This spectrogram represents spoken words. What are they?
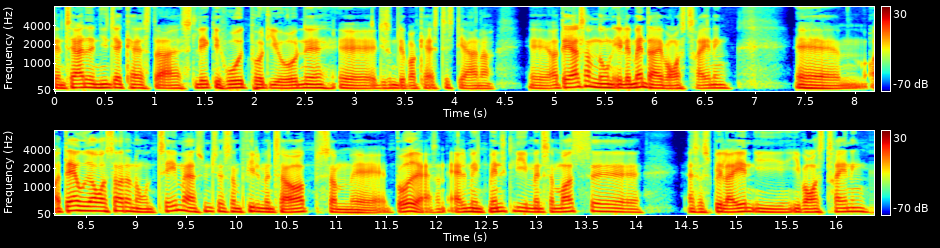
den ternede ninja kaster slik i hovedet på de onde, øh, ligesom det var kastestjerner. Øh, og det er altså nogle elementer i vores træning. Øh, og derudover så er der nogle temaer, synes jeg, som filmen tager op, som øh, både er sådan almindeligt menneskelige, men som også øh, altså spiller ind i, i vores træning.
